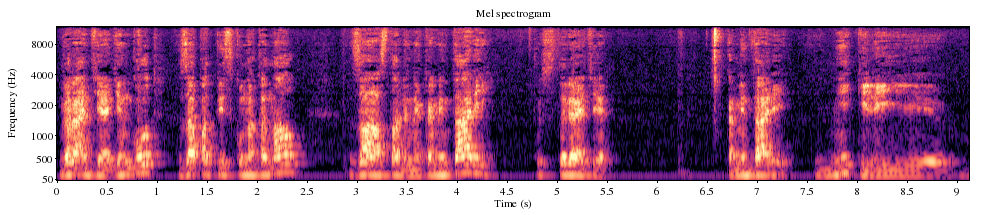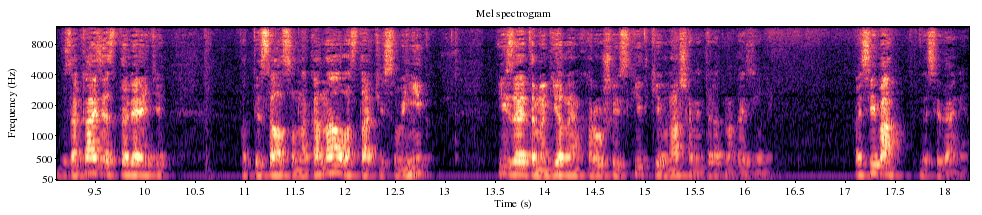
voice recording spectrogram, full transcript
Гарантия 1 год. За подписку на канал, за оставленный комментарий. То есть оставляйте комментарий, ник или в заказе оставляйте. Подписался на канал, оставьте свой ник. И за это мы делаем хорошие скидки в нашем интернет-магазине. Спасибо, до свидания.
